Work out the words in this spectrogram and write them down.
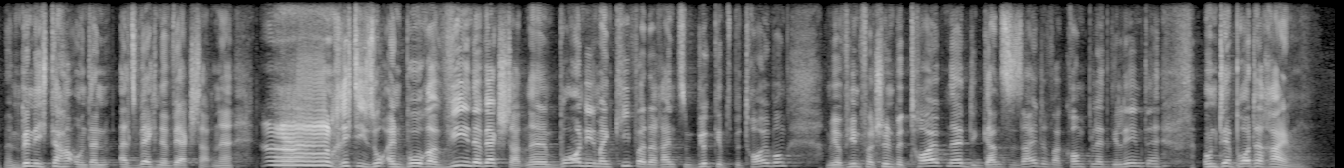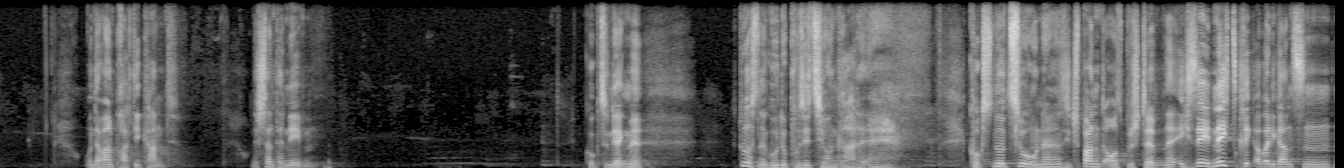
Und dann bin ich da und dann, als wäre ich in der Werkstatt, ne, richtig so ein Bohrer wie in der Werkstatt, ne, bohren die in meinen Kiefer da rein, zum Glück gibt es Betäubung mich auf jeden Fall schön betäubt, ne? die ganze Seite war komplett gelähmt. Ne? Und der bohrt da rein. Und da war ein Praktikant. Und der stand daneben. Guckt und denkt mir, du hast eine gute Position gerade, ey. Guckst nur zu, ne? sieht spannend aus bestimmt. Ne? Ich sehe nichts, krieg aber die ganzen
